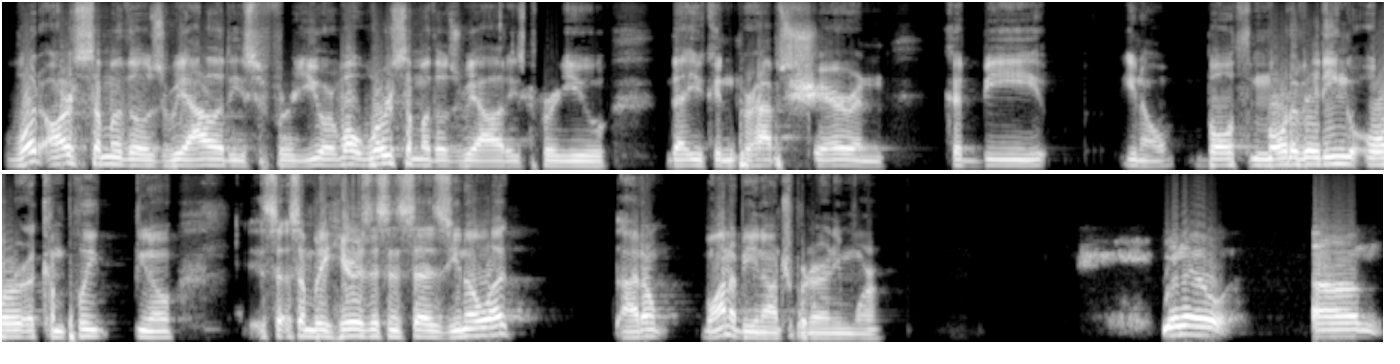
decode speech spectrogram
What are some of those realities for you or what were some of those realities for you that you can perhaps share and could be you know both motivating or a complete you know somebody hears this and says you know what? I don't want to be an entrepreneur anymore. You know um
